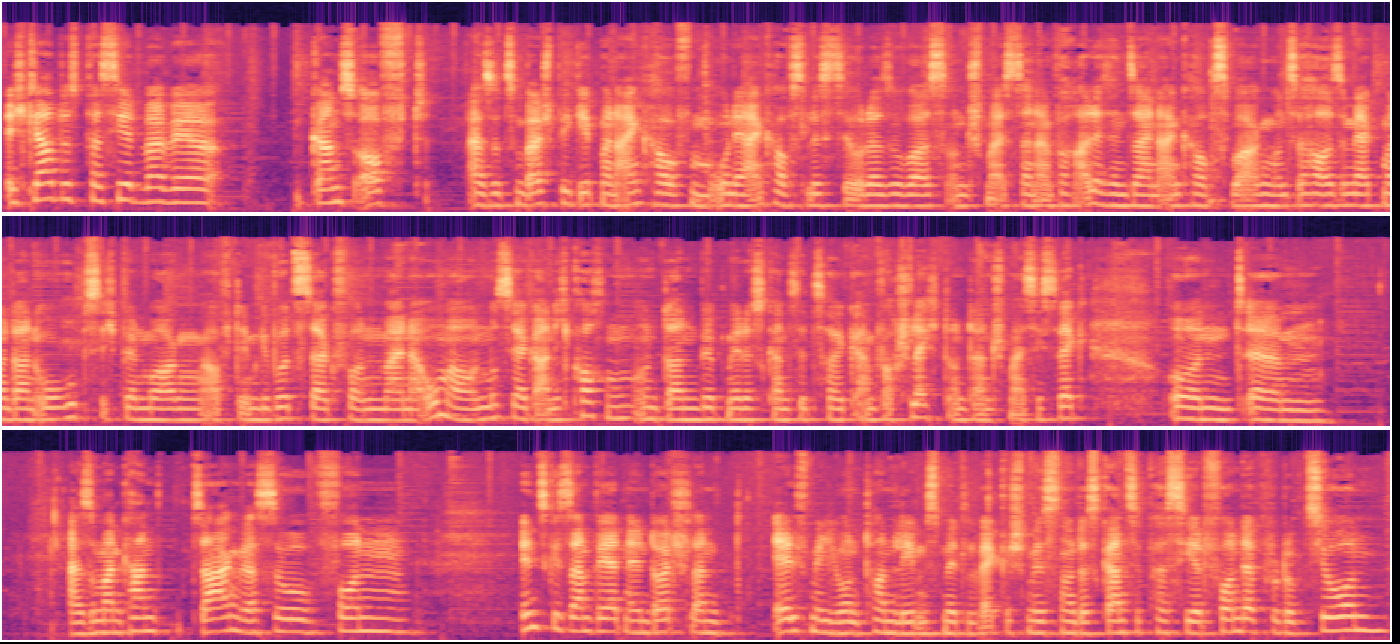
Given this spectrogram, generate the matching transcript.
Ich glaube, das passiert, weil wir ganz oft also zum Beispiel geht man einkaufen ohne Einkaufsliste oder sowas und schmeißt dann einfach alles in seinen Einkaufswagen und zu Hause merkt man dann, oh ups, ich bin morgen auf dem Geburtstag von meiner Oma und muss ja gar nicht kochen und dann wird mir das ganze Zeug einfach schlecht und dann schmeiße ich es weg. Und ähm, also man kann sagen, dass so von insgesamt werden in Deutschland 11 Millionen Tonnen Lebensmittel weggeschmissen und das Ganze passiert von der Produktion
